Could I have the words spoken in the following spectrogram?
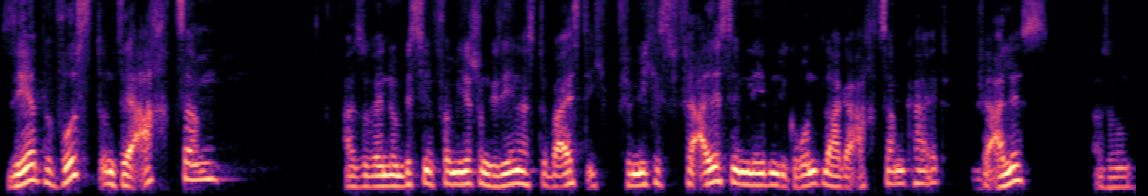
sehr bewusst und sehr achtsam also wenn du ein bisschen von mir schon gesehen hast, du weißt, ich, für mich ist für alles im Leben die Grundlage Achtsamkeit. Für alles. Also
